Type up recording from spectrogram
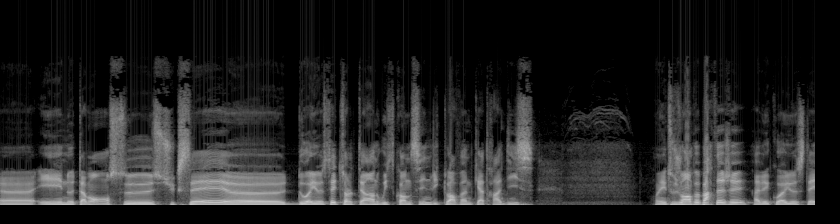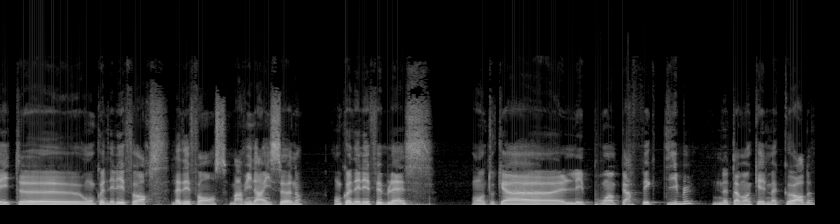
Euh, et notamment ce succès euh, d'Ohio State sur le terrain de Wisconsin, victoire 24 à 10. On est toujours un peu partagé avec Ohio State. Euh, on connaît les forces, la défense, Marvin Harrison. On connaît les faiblesses, ou en tout cas les points perfectibles notamment Kate McCord.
